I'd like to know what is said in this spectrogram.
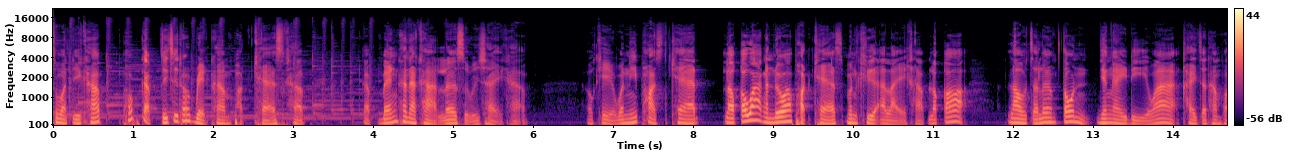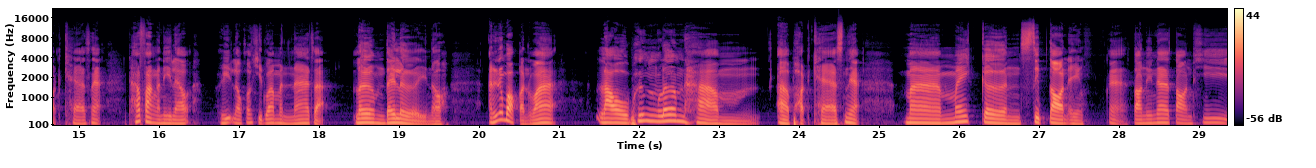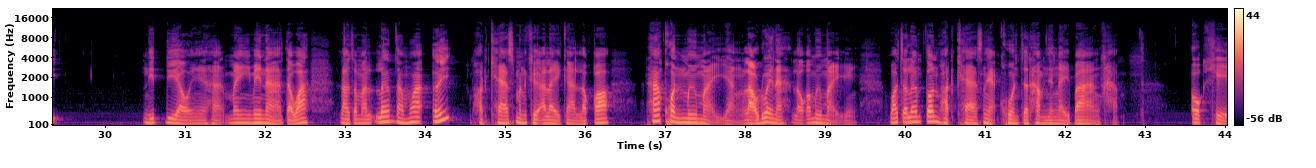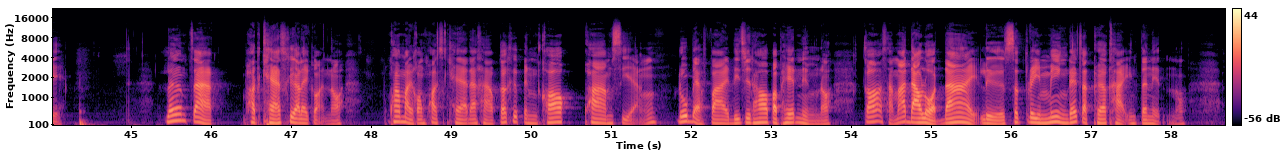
สวัสดีครับ พบกับ Digital Break Time Podcast ครับ กับแบงค์ธนาคารเลิศสุวิชัยครับ โอเค วันนี้ Podcast เราก็ว่ากันด้วยว่า Podcast มันคืออะไรครับ แล้วก็เราจะเริ่มต้นยังไงดีว่าใครจะทำ Podcast เนี่ย ถ้าฟังอันนี้แล้วเฮ้ยเราก็คิดว่ามันน่าจะเริ่มได้เลยเนาะ อันนี้ต้องบอกก่อนว่า เราเพิ่งเริ่มทำเอ่อ podcast เนี่ยมาไม่เกิน 10 ตอนเองอ่าตอนนี้น่าตอนที่ นิดเดียวเองฮะไม่ไม่นานแต่ว่าเราจะมาเริ่มตามว่า เอ้ยพอดแคสต์มันคืออะไรกัน แล้วก็ถ้าคนมือใหม่อย่างเราด้วยนะ เราก็มือใหม่เอง ว่าจะเริ่มต้นพอดแคสต์เนี่ยควรจะทำยังไงบ้างครับ โอเค เริ่มจากพอดแคสต์คืออะไรก่อนเนาะความหมายของพอดแคสต์นะครับ ก็คือเป็นข้อความเสียงรูปแบบไฟล์ดิจิทัลประเภทหนึ่งเนาะก็สามารถดาวน์โหลดได้หรือสตรีมมิ่งได้จากเครือข่ายอินเทอร์เน็ตเนาะ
